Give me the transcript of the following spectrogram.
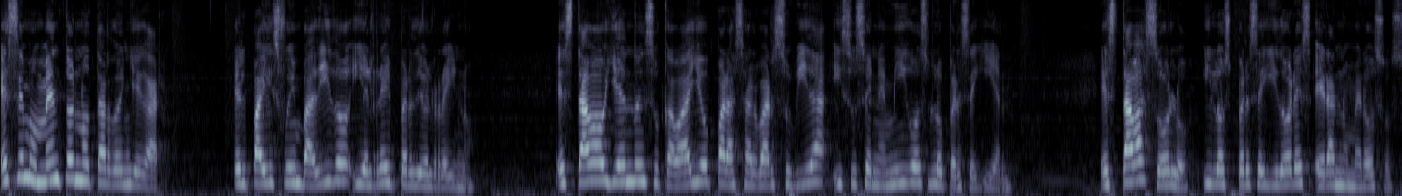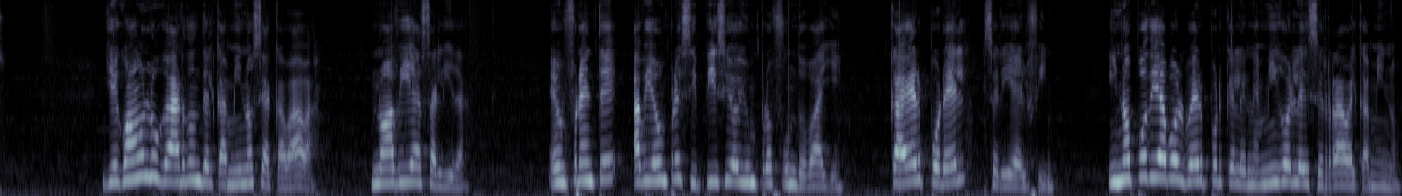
Ese momento no tardó en llegar. El país fue invadido y el rey perdió el reino. Estaba huyendo en su caballo para salvar su vida y sus enemigos lo perseguían. Estaba solo y los perseguidores eran numerosos. Llegó a un lugar donde el camino se acababa. No había salida. Enfrente había un precipicio y un profundo valle. Caer por él sería el fin. Y no podía volver porque el enemigo le cerraba el camino.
